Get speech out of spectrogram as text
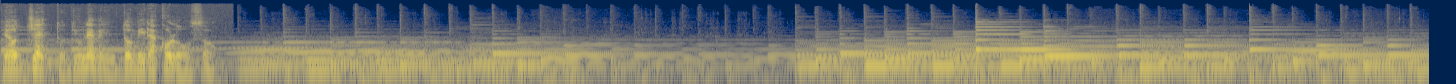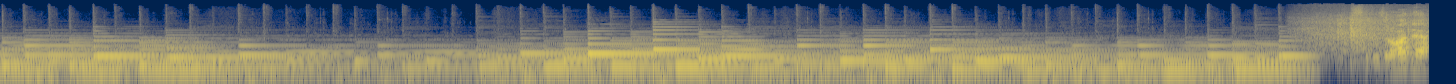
e oggetto di un evento miracoloso. Trovate a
